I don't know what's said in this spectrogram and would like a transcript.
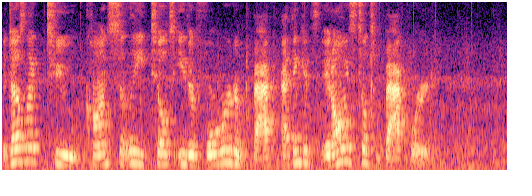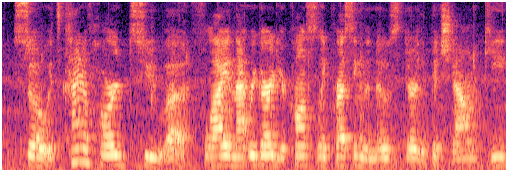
it does like to constantly tilt either forward or back. I think it's it always tilts backward. So it's kind of hard to uh, fly in that regard. You're constantly pressing the nose or the pitch down key.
